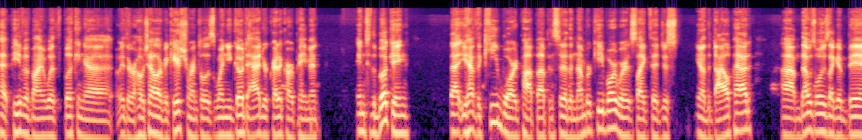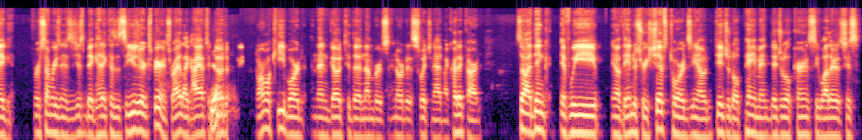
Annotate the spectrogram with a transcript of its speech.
pet peeve of mine with booking a either a hotel or vacation rental is when you go to add your credit card payment into the booking that you have the keyboard pop up instead of the number keyboard where it's like the just you know the dial pad um, that was always like a big for some reason is just a big headache because it's a user experience right like i have to yeah. go to normal keyboard and then go to the numbers in order to switch and add my credit card so i think if we you know if the industry shifts towards you know digital payment digital currency whether it's just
